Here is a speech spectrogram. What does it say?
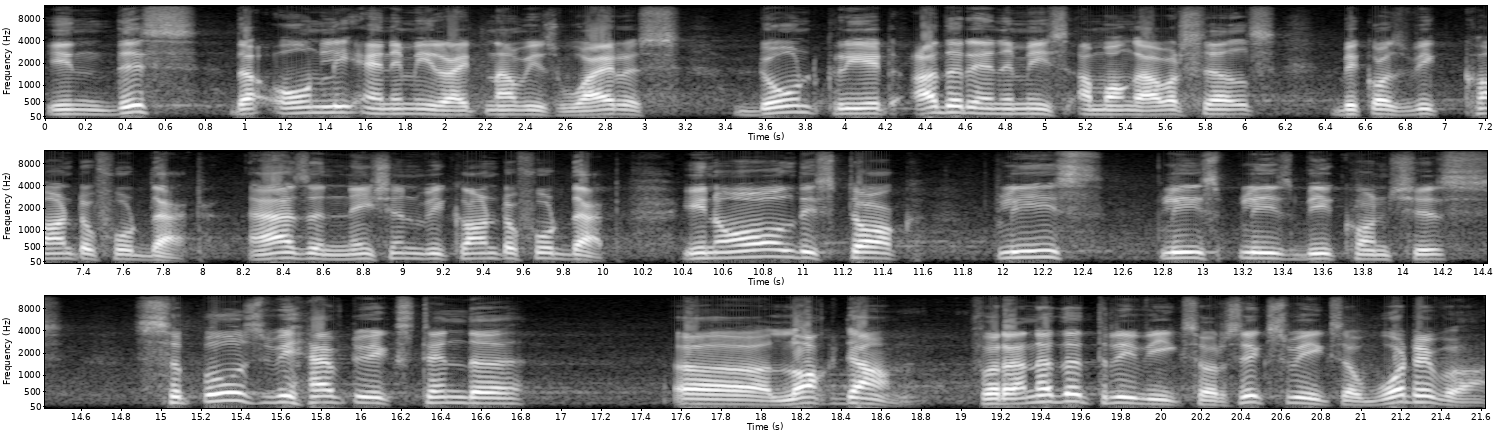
In this, the only enemy right now is virus. Don't create other enemies among ourselves because we can't afford that. As a nation, we can't afford that. In all this talk, please, please, please be conscious. Suppose we have to extend the uh, lockdown for another three weeks or six weeks or whatever,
